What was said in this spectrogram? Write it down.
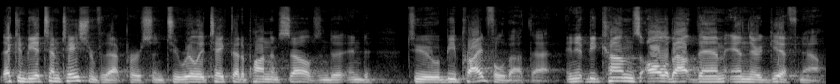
that can be a temptation for that person to really take that upon themselves and to, and to be prideful about that. And it becomes all about them and their gift now.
